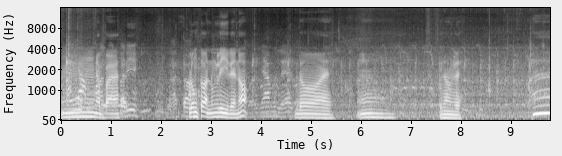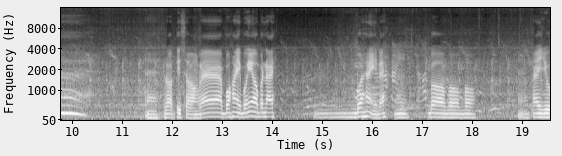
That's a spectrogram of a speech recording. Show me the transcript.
อืมเอาปลาไปดิลงต้อนลงลีเลยเนาะยามมันแล้วโดยอืมพี่น้องเลยอ่ารอบที่สองแล้วบ่ให้บ่เอวปานใดอืมบ่ให้ได้ออืมบ่บ่บ่อ่าใครอยู่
